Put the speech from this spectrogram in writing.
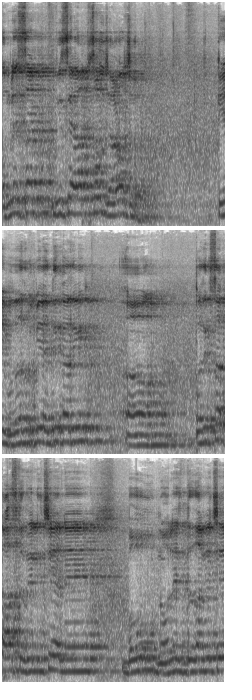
કમલેશ સાહેબ વિશે આપ સૌ જાણો છો કે વરદબી અધિકારી પરીક્ષા પાસ કરેલી છે અને બહુ નોલેજ ધરાવે છે.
